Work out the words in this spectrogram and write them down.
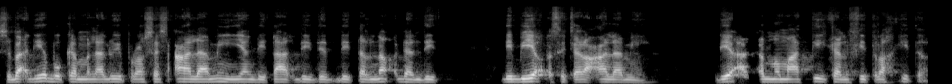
Sebab dia bukan melalui proses alami yang diternak dan dibiak secara alami. Dia akan mematikan fitrah kita.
